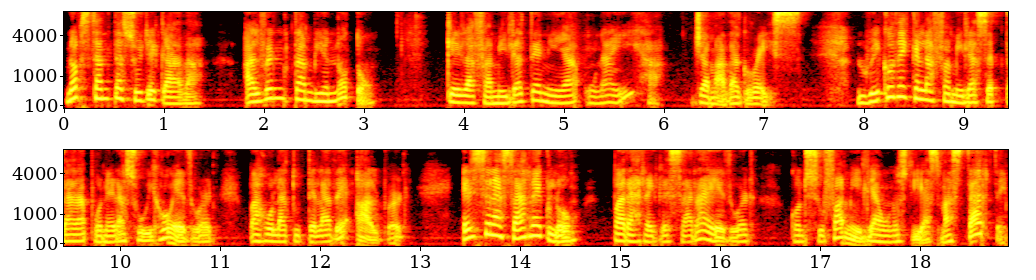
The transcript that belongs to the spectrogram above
No obstante a su llegada, Albert también notó que la familia tenía una hija llamada Grace. Luego de que la familia aceptara poner a su hijo Edward bajo la tutela de Albert, él se las arregló para regresar a Edward con su familia unos días más tarde.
